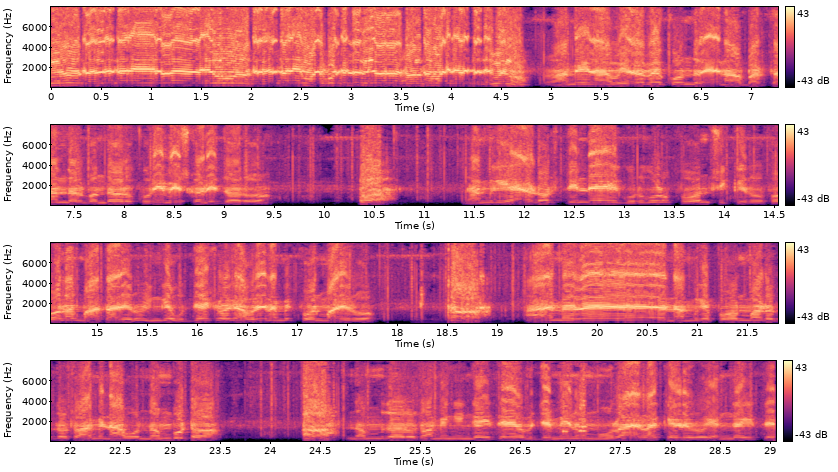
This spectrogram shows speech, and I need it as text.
ನಿಮ್ದು ತಂದೆ ತಾಯಿ ಎಲ್ಲ ನೀವು ತಂದೆ ತಾಯಿ ಮಾಡಿಕೊಟ್ಟಿದ್ದು ನೀವೆಲ್ಲ ಸ್ವಂತ ಮಾಡಿದ್ರೆ ಜಮೀನು ಸ್ವಾಮಿ ನಾವು ಹೇಳ್ಬೇಕು ಅಂದ್ರೆ ನಾವು ಬಡತನದಲ್ಲಿ ಬಂದವರು ಕುರಿ ಮೇಯಿಸ್ಕೊಂಡಿದ್ದವರು. ಓ. ನಮ್ಗೆ ಎರಡು ವರ್ಷದಿಂದ ಈ ಗುರುಗಳು ಫೋನ್ ಸಿಕ್ಕಿರು. ಫೋನಾಗಿ ಮಾತಾಡಿರು. ಹಿಂಗೆ ಉದ್ದೇಶವಾಗಿ ಅವರೇ ನಮಗೆ ಫೋನ್ ಮಾಡಿರು. ಆಮೇಲೆ ನಮ್ಗೆ ಫೋನ್ ಮಾಡಿದ್ದು ಸ್ವಾಮಿ ನಾವು ನಂಬಿಟ್ಟು ನಮ್ದವರು ಸ್ವಾಮಿ ಹಿಂಗೈತೆ ಜಮೀನು ಮೂಲ ಎಲ್ಲ ಕೇಳಿದ್ರು ಹೆಂಗೈತೆ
